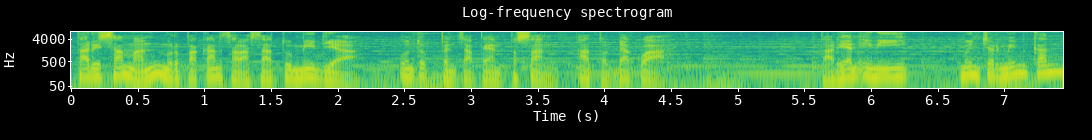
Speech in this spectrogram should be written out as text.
Tari Saman merupakan salah satu media untuk pencapaian pesan atau dakwah. Tarian ini mencerminkan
